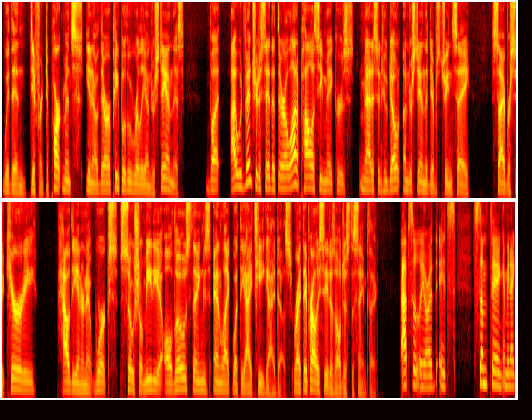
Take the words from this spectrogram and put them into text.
within different departments, you know, there are people who really understand this. But I would venture to say that there are a lot of policymakers, Madison, who don't understand the difference between, say, cybersecurity, how the internet works, social media, all those things, and like what the IT guy does, right? They probably see it as all just the same thing. Absolutely. Or it's something, I mean, I,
